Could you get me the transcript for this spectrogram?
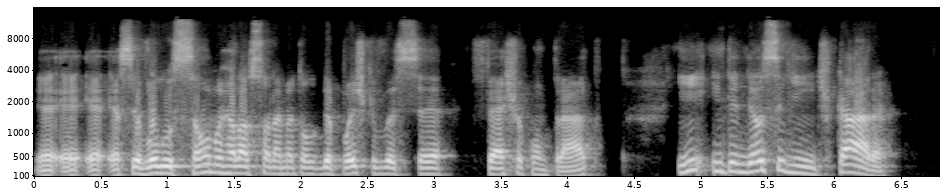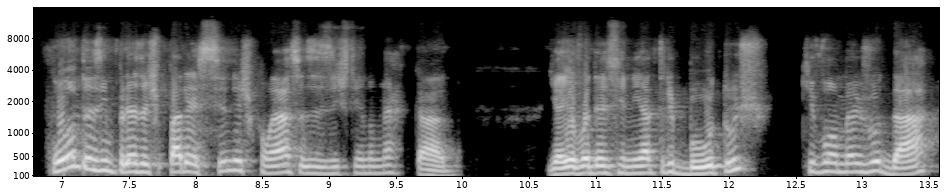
é, é, é, essa evolução no relacionamento depois que você fecha o contrato. E entender o seguinte, cara, quantas empresas parecidas com essas existem no mercado? E aí eu vou definir atributos que vão me ajudar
